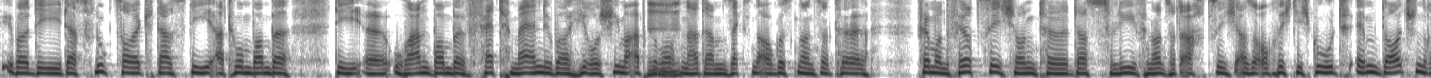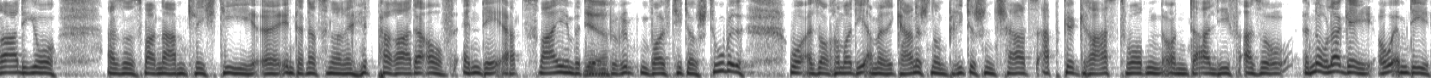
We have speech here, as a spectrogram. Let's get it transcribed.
über die das Flugzeug, das die Atombombe, die äh, Uranbombe Fat Man über Hiroshima abgeworfen mhm. hat am 6. August 1945 und äh, das lief 1980 also auch richtig gut im deutschen Radio. Also es war namentlich die äh, internationale Hitparade auf NDR 2 mit yeah. dem berühmten Wolf-Dieter Stubel, wo also auch immer die amerikanischen und britischen Charts abgegrast wurden und da lief also Enola Gay, OMD.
